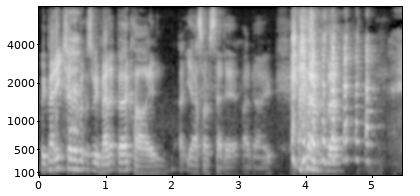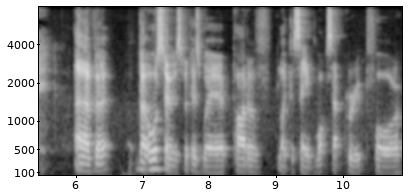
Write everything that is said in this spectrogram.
We met each other because we met at Berghain. Uh, yes, I've said it. I know, Um, but uh, but but also it's because we're part of like I say WhatsApp group for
